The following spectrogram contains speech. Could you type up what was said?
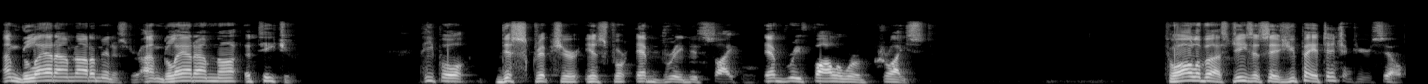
I'm glad I'm not a minister. I'm glad I'm not a teacher. People, this scripture is for every disciple, every follower of Christ. To all of us, Jesus says, You pay attention to yourself.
